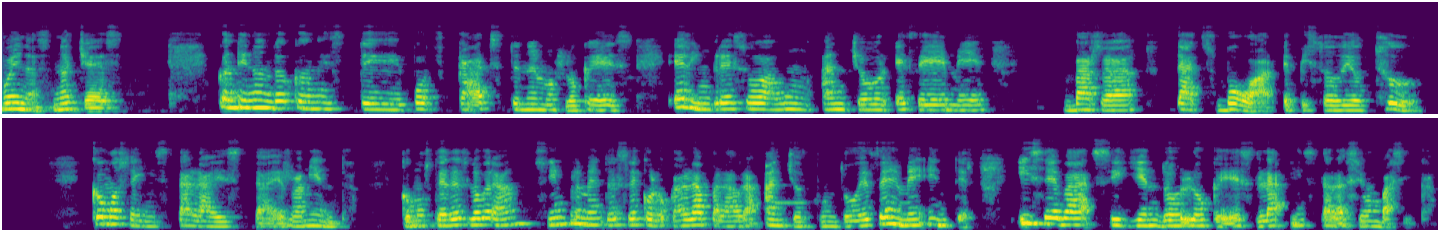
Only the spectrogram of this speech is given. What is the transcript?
Buenas noches. Continuando con este podcast, tenemos lo que es el ingreso a un Anchor FM barra That's Board, episodio 2. ¿Cómo se instala esta herramienta? Como ustedes lo verán, simplemente se coloca la palabra anchor.fm, enter, y se va siguiendo lo que es la instalación básica,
